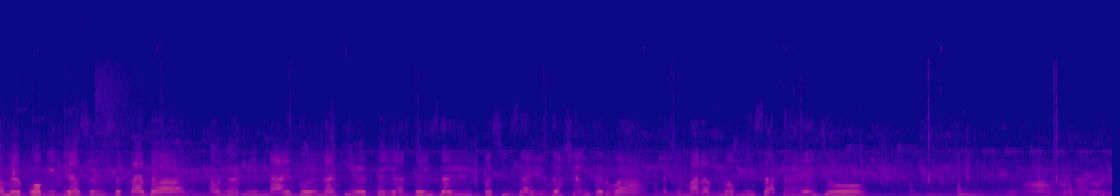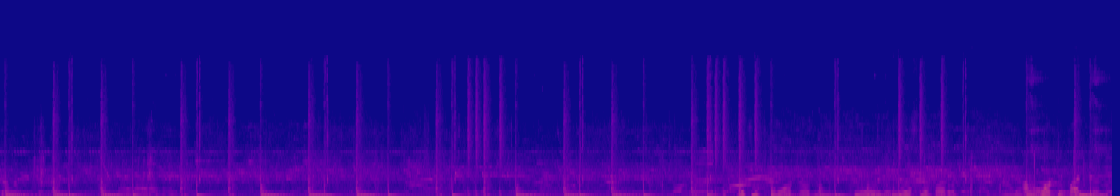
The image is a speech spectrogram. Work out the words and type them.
અમે પોગી ગયા છે સત્તાધાર. હવે અમે નાઈ ધોઈ નાખીએ તૈયાર થઈ જઈએ પછી જઈએ દર્શન કરવા. એટલે મારા બ્લોગની સાથે રહેજો. પછી ફોટો દિવસનો પાડો આ ફોટો પાડ્યો ને?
